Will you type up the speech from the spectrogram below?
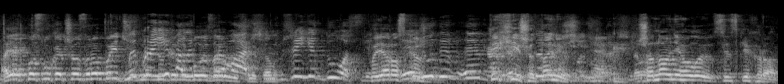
А як послухати, що зробити, Ми щоб люди не проїхали були Броварщині, заручниками. вже є досвід. То я розкажу. Е, Люди, е, Тихіше, е, Танюш. Шановні голови сільських рад,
